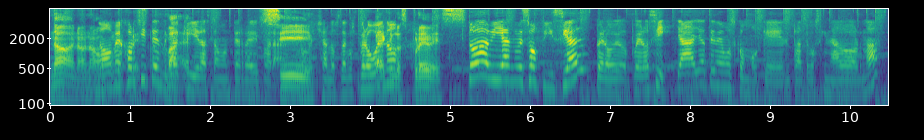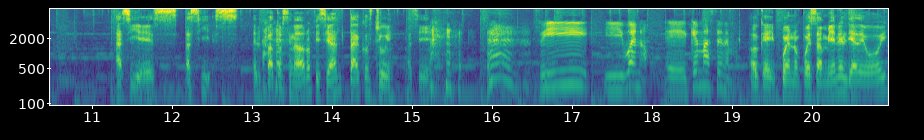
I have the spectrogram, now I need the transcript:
No, no, no. No, ¿cómo mejor sí tendría que ir hasta Monterrey para Sí. aprovechar los tacos. Pero Para bueno, que los pruebes. todavía no es oficial, pero, pero sí, ya, ya tenemos como que el patrocinador, ¿no? Así es, así es. El patrocinador oficial, Tacos Chuy. Así. Sí, y bueno, eh, ¿qué más tenemos? Ok, bueno, pues también el día de hoy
